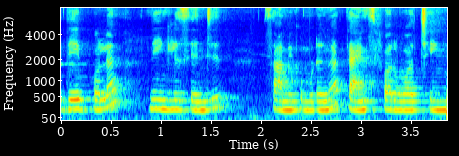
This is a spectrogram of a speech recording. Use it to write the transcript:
இதே போல் நீங்களும் செஞ்சு சாமி கும்பிடுங்க. தேங்க்ஸ் ஃபார் வாட்சிங்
